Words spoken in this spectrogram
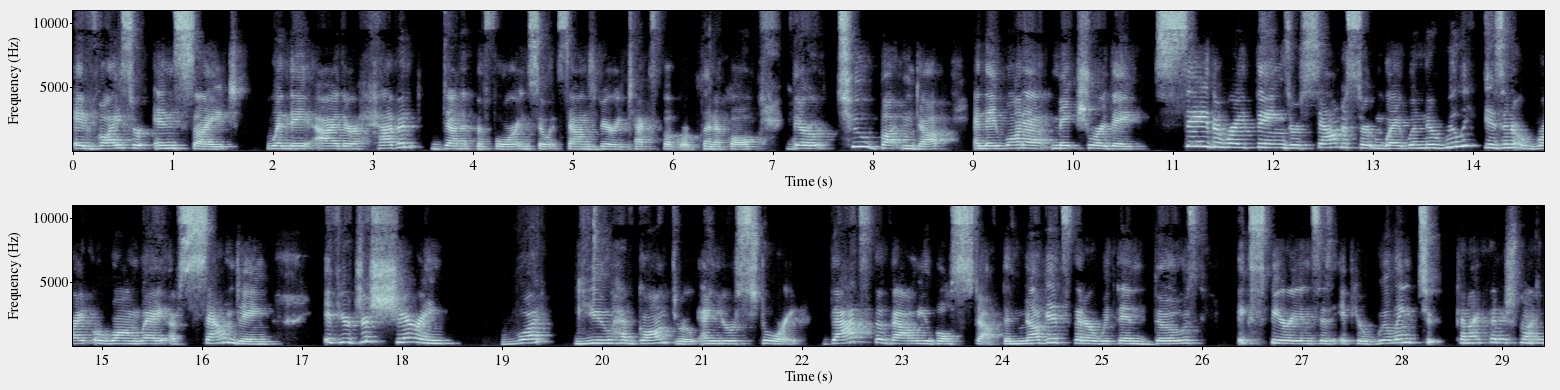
advice or insight when they either haven't done it before and so it sounds very textbook or clinical. They're too buttoned up and they want to make sure they say the right things or sound a certain way when there really isn't a right or wrong way of sounding. If you're just sharing what you have gone through and your story that's the valuable stuff the nuggets that are within those experiences. If you're willing to can i finish my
